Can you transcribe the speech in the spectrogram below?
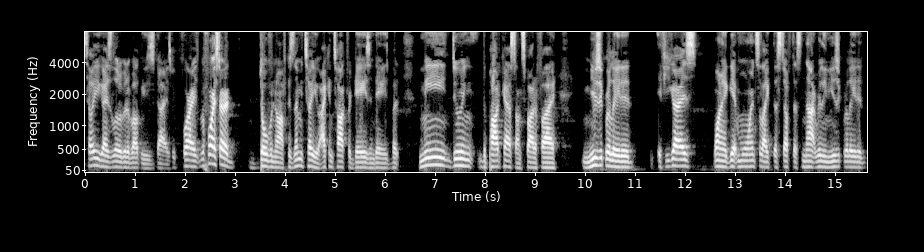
tell you guys a little bit about these guys before I before I started doving off because let me tell you I can talk for days and days, but me doing the podcast on Spotify, music related. If you guys want to get more into like the stuff that's not really music related,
